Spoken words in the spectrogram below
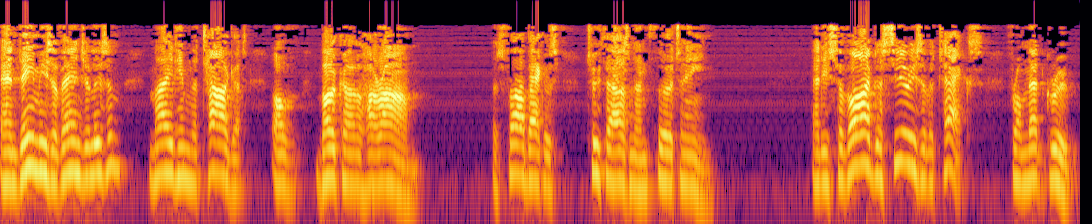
Andimi's evangelism made him the target of Boko Haram as far back as 2013. And he survived a series of attacks from that group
